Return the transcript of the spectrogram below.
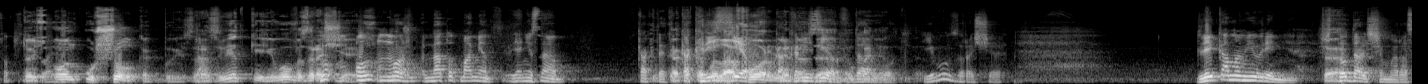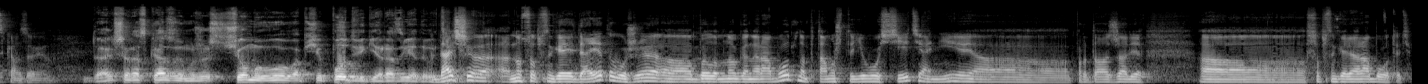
собственно То есть говоря. он ушел как бы из разведки, его Ну, возвращают. он, может, на тот момент, я не знаю, как это, Как как, это было резерв, оформлено, как да, резерв, ну, да, понятно, вот, да. его возвращают. Для экономии времени, Так. что дальше мы рассказываем? Дальше рассказываем уже, в чем его вообще подвиги разведывать. Дальше, ну, собственно говоря, до этого уже было много наработано, потому что его сети, они продолжали, собственно говоря, работать.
